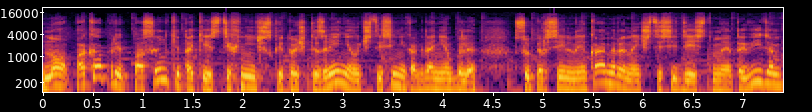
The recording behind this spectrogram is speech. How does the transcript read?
Но пока предпосылки такие с технической точки зрения у HTC никогда не были суперсильные камеры. На HTC 10 мы это видим.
